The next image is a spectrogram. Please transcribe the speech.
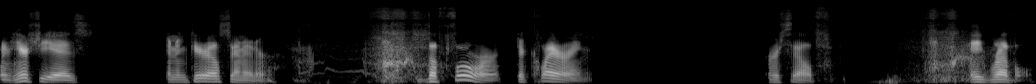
And here she is, an Imperial Senator, before declaring herself a rebel.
